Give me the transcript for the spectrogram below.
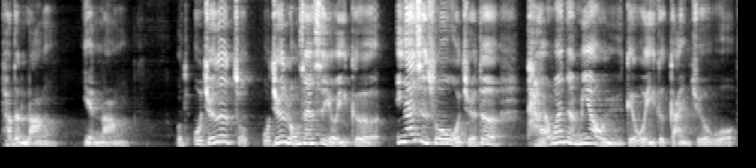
它的廊檐廊，我我觉得主我觉得龙山寺有一个，应该是说，我觉得。台湾的庙宇给我一个感觉，我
